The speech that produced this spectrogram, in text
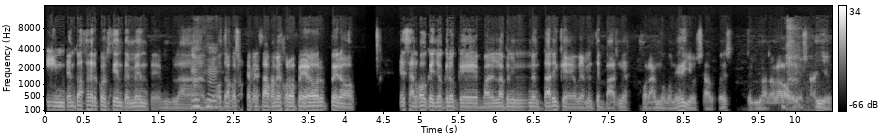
intento hacer conscientemente. En plan, otra cosa es que me salga mejor o peor, pero es algo que yo creo que vale la pena intentar y que obviamente vas mejorando con ello, ¿sabes? En plan, a lo largo de los años.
